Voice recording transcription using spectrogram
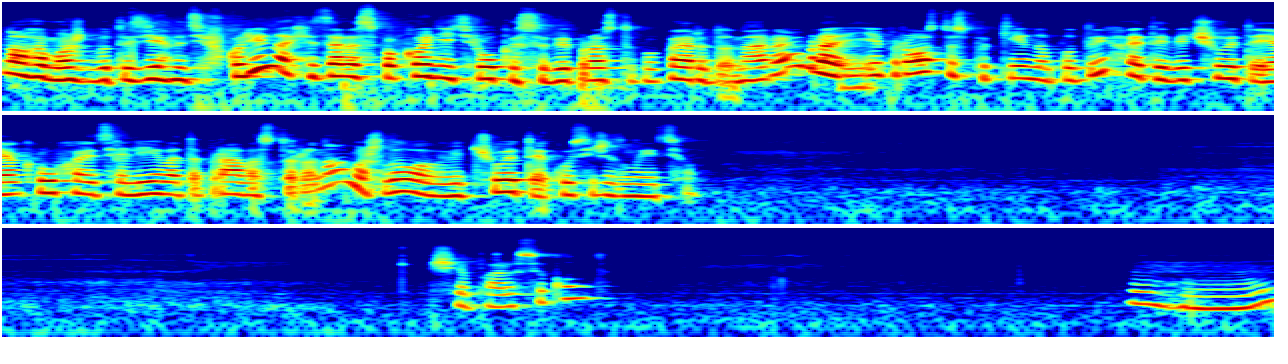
Ноги можуть бути зігнуті в колінах. І зараз покладіть руки собі просто попереду на ребра і просто спокійно подихайте, відчуйте, як рухається ліва та права сторона. Можливо, ви відчуєте якусь різницю. Ще пару секунд. Угу.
